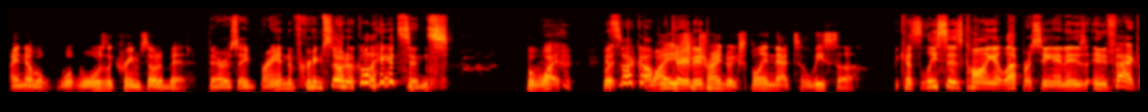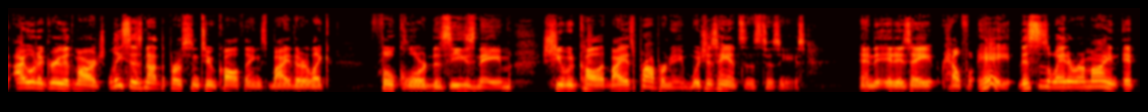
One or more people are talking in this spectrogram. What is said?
I know, but what, what was the cream soda bit? There's a brand of cream soda called Hansen's. But why? But It's not complicated. Why is she trying to explain that to Lisa? Because Lisa is calling it leprosy, and is in fact, I would agree with Marge. Lisa is not the person to call things by their like folklore disease name. She would call it by its proper name, which is Hansen's disease, and it is a helpful. Hey, this is a way to remind it.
